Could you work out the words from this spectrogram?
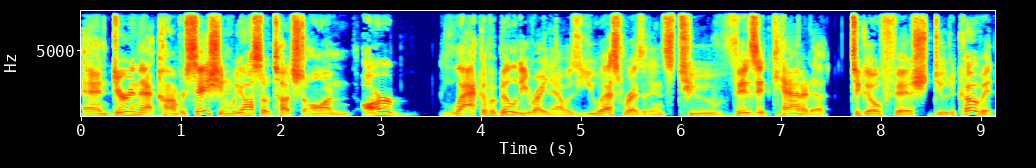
And during that conversation, we also touched on our lack of ability right now as U.S. residents to visit Canada to go fish due to COVID.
